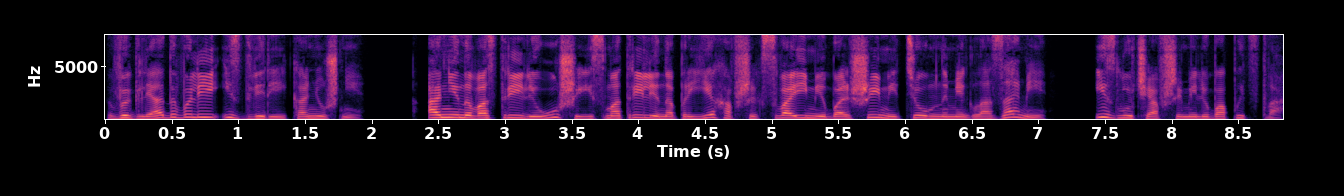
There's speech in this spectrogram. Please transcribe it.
выглядывали из дверей конюшни. Они навострили уши и смотрели на приехавших своими большими темными глазами, излучавшими любопытство.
